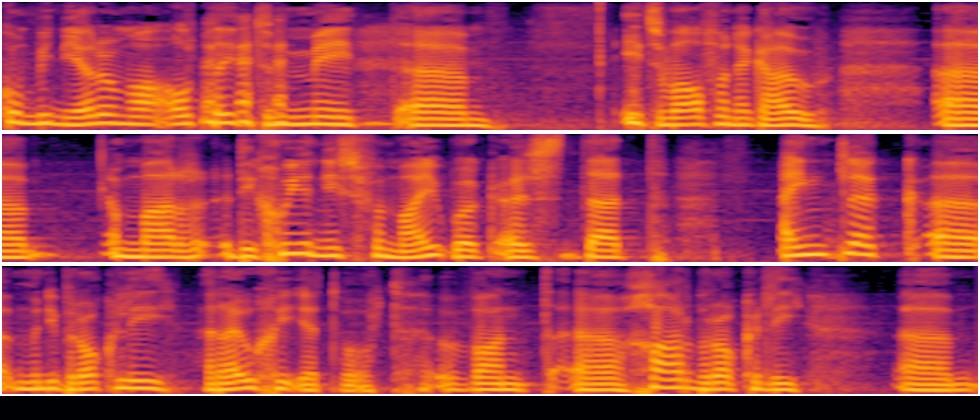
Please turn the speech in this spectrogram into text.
kombineer hom maar altyd met ehm um, iets waarvan ek hou. Ehm uh, maar die goeie nuus vir my ook is dat eintlik uh moet die broccoli rou geëet word want uh gaar broccoli ehm um,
